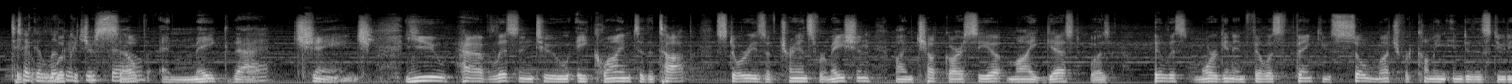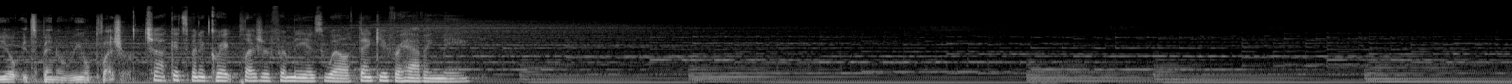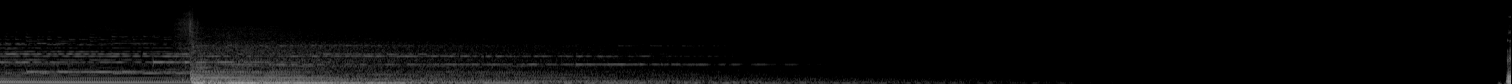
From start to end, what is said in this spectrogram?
take, take a, a, look, look at, at yourself, yourself and make that, that change. You have listened to A Climb to the Top Stories of Transformation. I'm Chuck Garcia. My guest was Phillis Morgan. And Phillis, thank you so much for coming into the studio. It's been a real pleasure. Chuck, it's been a great pleasure for me as well. Thank you for having me.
